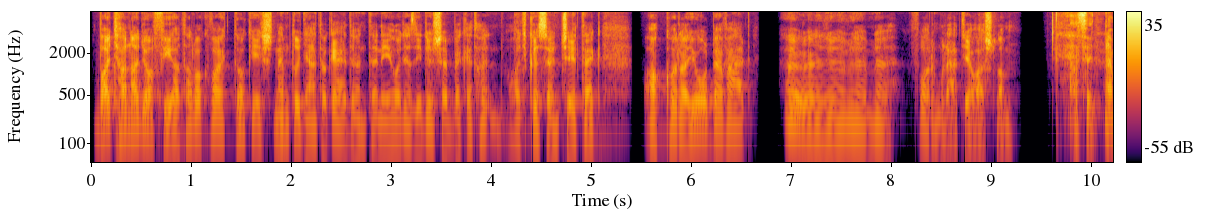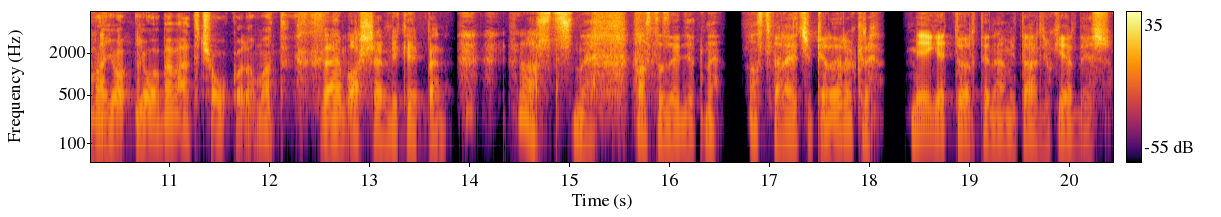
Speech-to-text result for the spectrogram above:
Vagy ha nagyon fiatalok vagytok, és nem tudjátok eldönteni, hogy az idősebbeket hogy, hogy köszöntsétek, akkor a jól bevált formulát javaslom. Azt hittem a jó, jól bevált csókolomat. Nem, az semmiképpen. Azt ne, azt az egyet ne. Azt felejtsük el örökre. Még egy történelmi tárgyú kérdés.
